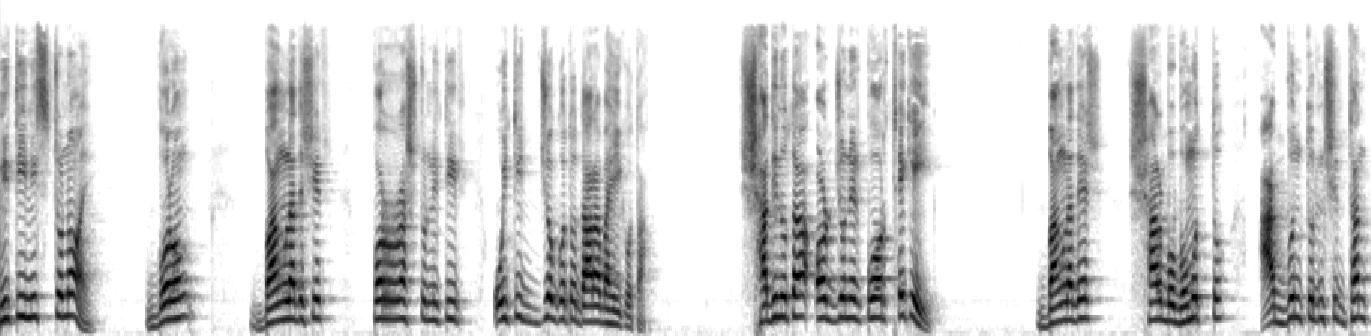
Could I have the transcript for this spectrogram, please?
নীতিনিষ্ঠ নয়, বরং বাংলাদেশের পররাষ্ট্রনীতির ঐতিহ্যগত ধারাবাহিকতা, স্বাধীনতা অর্জনের পর থেকেই বাংলাদেশ সার্বভৌমত্ব, আভ্যন্তরীণ সিদ্ধান্ত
